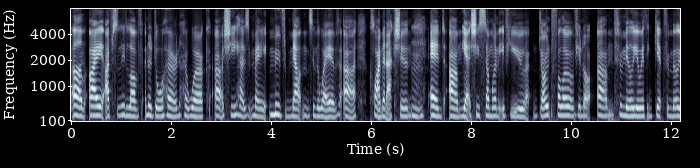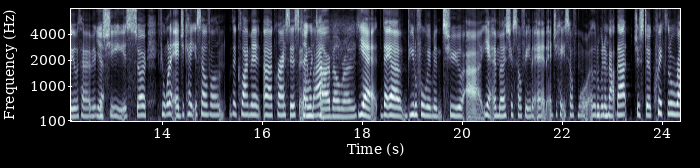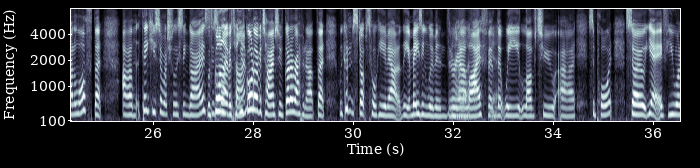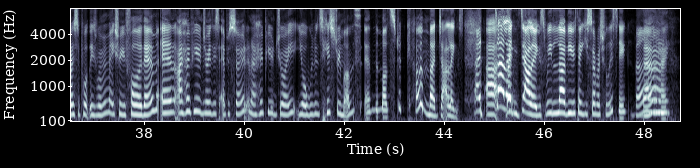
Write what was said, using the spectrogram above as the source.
Um, I absolutely love and adore her and her work. Uh, she has made moved mountains in the way of uh, climate action, Mm. and um, yeah, she's someone if you don't follow, if you're not um, familiar with, get familiar with her because Yep. she is so. If you want to educate yourself on the climate uh, crisis and same all with that, tara bell rose yeah, they are beautiful women to uh, yeah immerse yourself in and educate yourself more a little bit Mhm. about that. Just a quick little rattle off, but um, thank you so much for listening, guys. We've This gone one- over time. We've gone over time, so we've got to wrap it up. But we couldn't stop talking about the amazing women that are In our life and yeah. that we love to uh, support. So yeah, if you want to support these women, make sure you follow them. And I hope you enjoyed this episode, and I hope you enjoy your Women's History Month and the months to come, my darlings. Uh, darlings. my darlings, we love you. Thank you so much for listening. Bye. Bye.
